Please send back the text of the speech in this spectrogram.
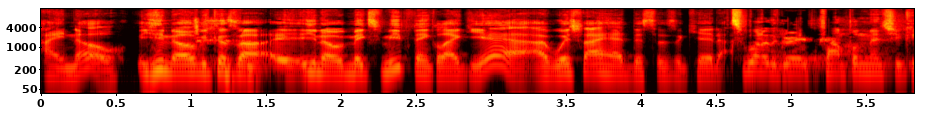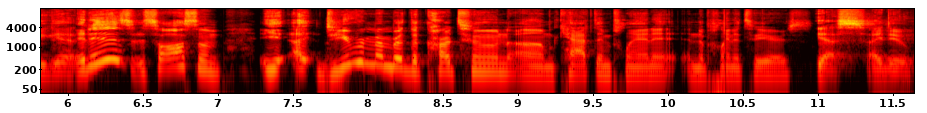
I know," you know, because uh, it- you know, it makes me think like, "Yeah, I wish I had this as a kid." it's one of the greatest compliments you could get It is. It's awesome. Uh, Do you remember the cartoon um, Captain Planet and the Planeteers? yes i do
